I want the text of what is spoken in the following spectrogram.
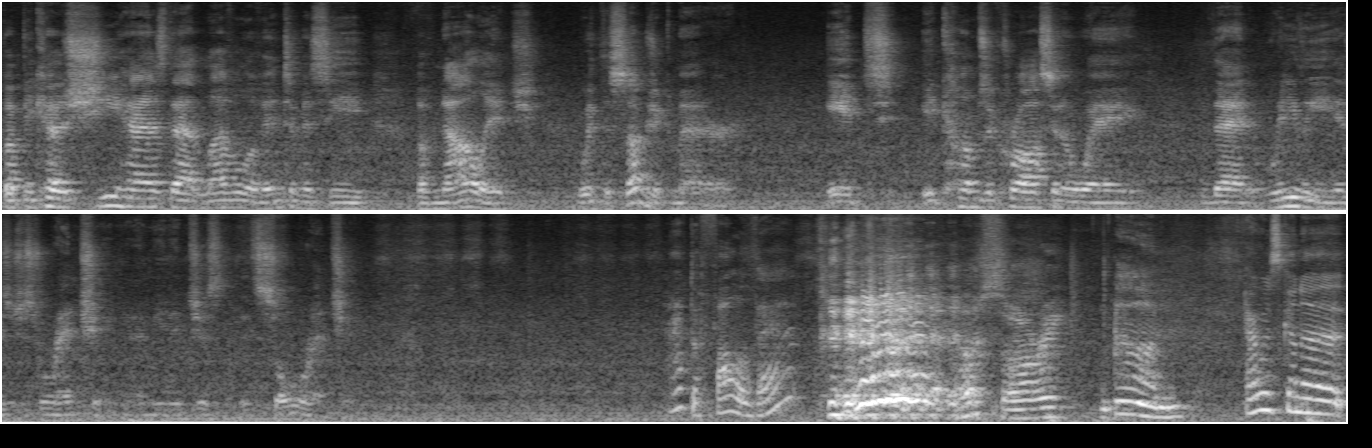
But because she has that level of intimacy, of knowledge with the subject matter, it it comes across in a way that really is just wrenching. I mean, it just it's soul wrenching. I have to follow that. I'm sorry. Um, I was gonna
